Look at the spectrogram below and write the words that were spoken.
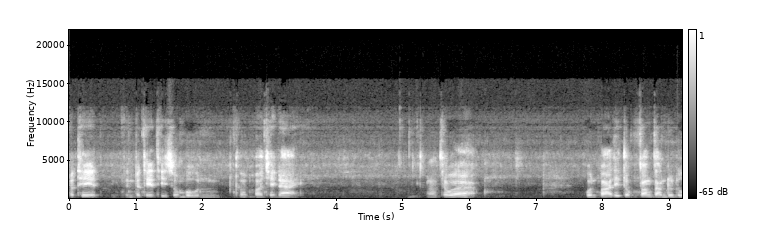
ประเทศ เป็นประเทศที่สมบูรณ์ก็พอใช้ได้แต่ว่าฝนฟ้าที่ตกต้องตามฤดู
